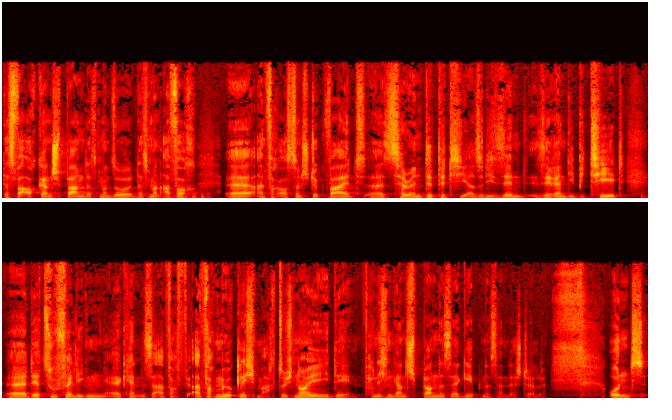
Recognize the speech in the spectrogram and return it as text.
das war auch ganz spannend, dass man so, dass man einfach äh, einfach auch so ein Stück weit äh, Serendipity, also die Serendipität äh, der zufälligen Erkenntnisse einfach einfach möglich macht durch neue Ideen. Fand ich ein ganz spannendes Ergebnis an der Stelle. Und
